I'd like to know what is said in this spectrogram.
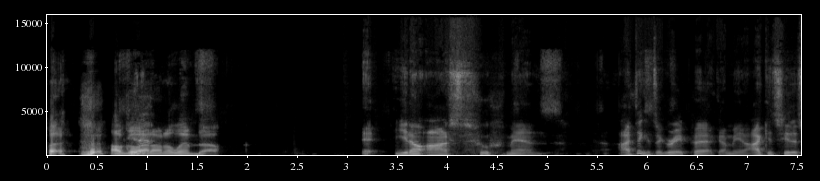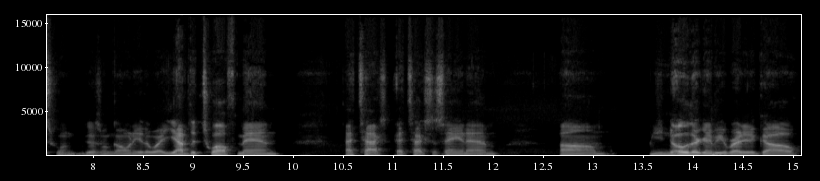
but I'll go yeah. out on a limb though. You know, honest, whew, man, I think it's a great pick. I mean, I could see this one this one going either way. You have the 12th man at, at Texas A and M. Um, you know they're going to be ready to go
